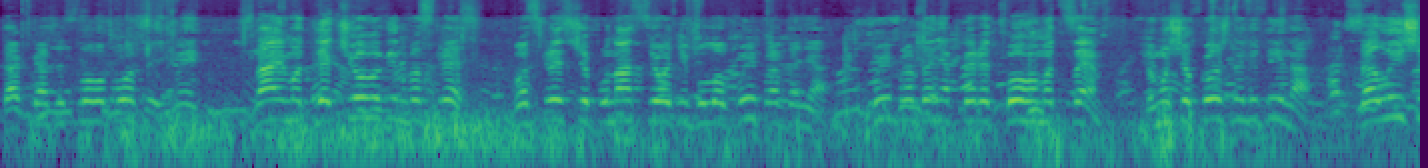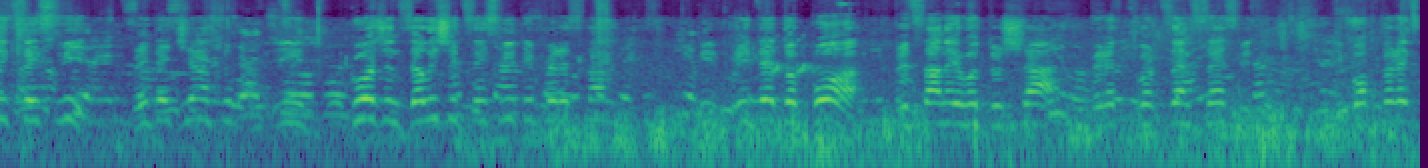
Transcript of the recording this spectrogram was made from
Так каже Слово Боже. І ми знаємо, для чого Він воскрес. Воскрес, щоб у нас сьогодні було виправдання, виправдання перед Богом Отцем. Тому що кожна людина залишить цей світ, прийде часу, і кожен залишить цей світ і перестане прийде до Бога, предстане його душа перед Творцем Всесвіту. І Бог Творець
